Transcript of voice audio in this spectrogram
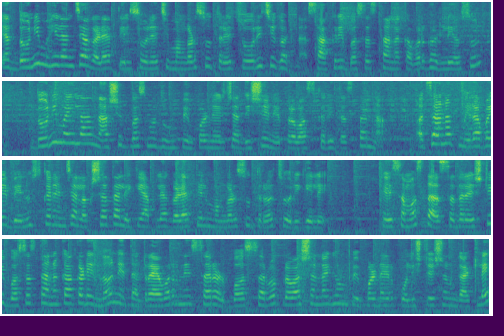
या दोन्ही महिलांच्या गळ्यातील सोन्याची मंगळसूत्रे चोरीची घटना साक्री बसस्थानकावर घडली असून दोन्ही महिला नाशिक बसमधून पिंपळनेरच्या दिशेने प्रवास करीत असताना अचानक मीराबाई बेनुस्कर यांच्या लक्षात आले की आपल्या गळ्यातील मंगळसूत्र चोरी गेले. हे समजताच सदर एसटी बसस्थानकाकडे न नेता ड्रायव्हरने सरळ बस सर्व प्रवाशांना घेऊन पिंपळनेर पोलीस स्टेशन गाठले.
